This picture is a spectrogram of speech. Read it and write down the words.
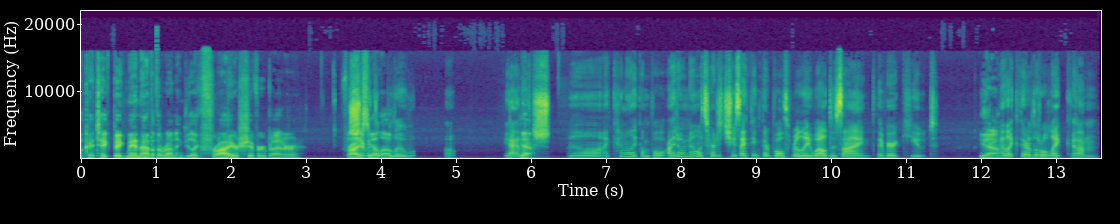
Okay, take Big Man out of the running. Do you like Frye or Shiver better? Frye's Shiver the yellow. blue. Oh, yeah, I Yeah. like. Sh- Uh, I kind of like them both. I don't know. It's hard to choose. I think they're both really well designed. They're very cute. Yeah. I like their little like um,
